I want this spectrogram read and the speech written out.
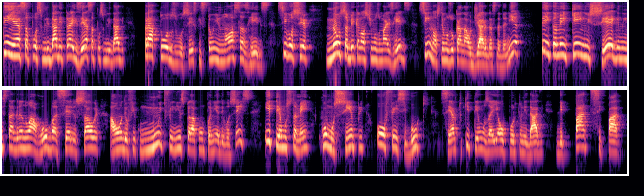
tem essa possibilidade e traz essa possibilidade para todos vocês que estão em nossas redes. Se você não sabia que nós tínhamos mais redes, sim, nós temos o canal Diário da Cidadania, tem também quem nos segue no Instagram no arroba Sauer, aonde eu fico muito feliz pela companhia de vocês. E temos também, como sempre, o Facebook, certo? Que temos aí a oportunidade de participar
